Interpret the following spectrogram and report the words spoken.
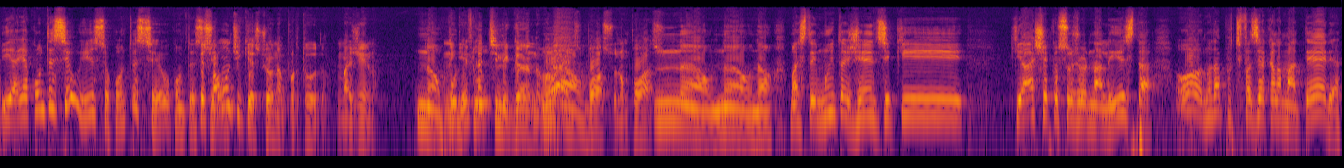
E aí aconteceu isso, aconteceu, O aconteceu. pessoal não te questiona por tudo, imagino. Não, por Ninguém fica tu- te ligando, "Ó, Não. Posso, não posso? Não, não, não. Mas tem muita gente que, que acha que eu sou jornalista. Oh, não dá para te fazer aquela matéria.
